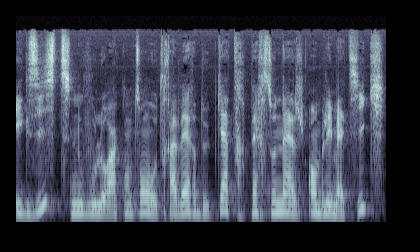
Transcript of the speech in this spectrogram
existe, nous vous le racontons au travers de quatre personnages emblématiques.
